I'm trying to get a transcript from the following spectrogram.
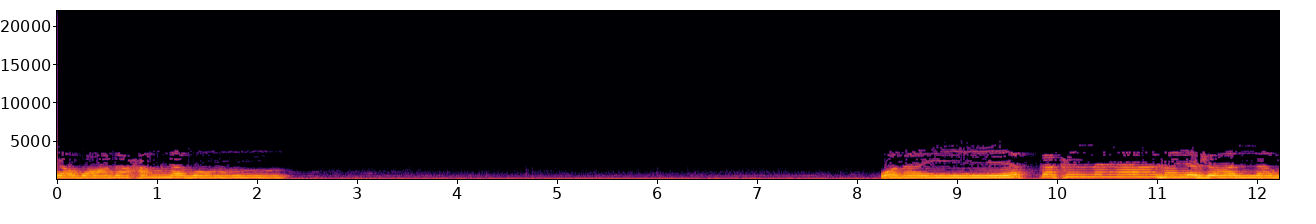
يضعن حملهم. ومن يتق الله يجعل له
